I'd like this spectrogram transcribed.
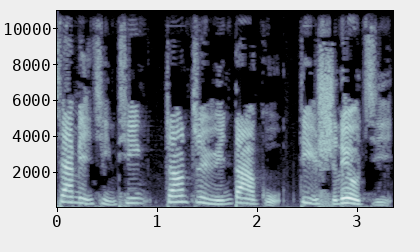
下面请听张志云大鼓第十六集。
